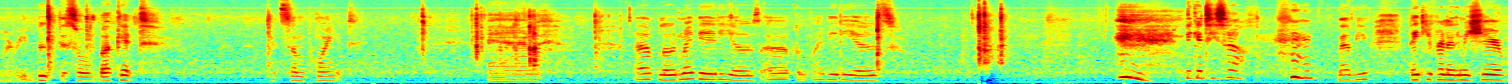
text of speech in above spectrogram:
I'm going to reboot this old bucket at some point. And upload my videos. Upload my videos. be good to yourself. Love you. Thank you for letting me share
